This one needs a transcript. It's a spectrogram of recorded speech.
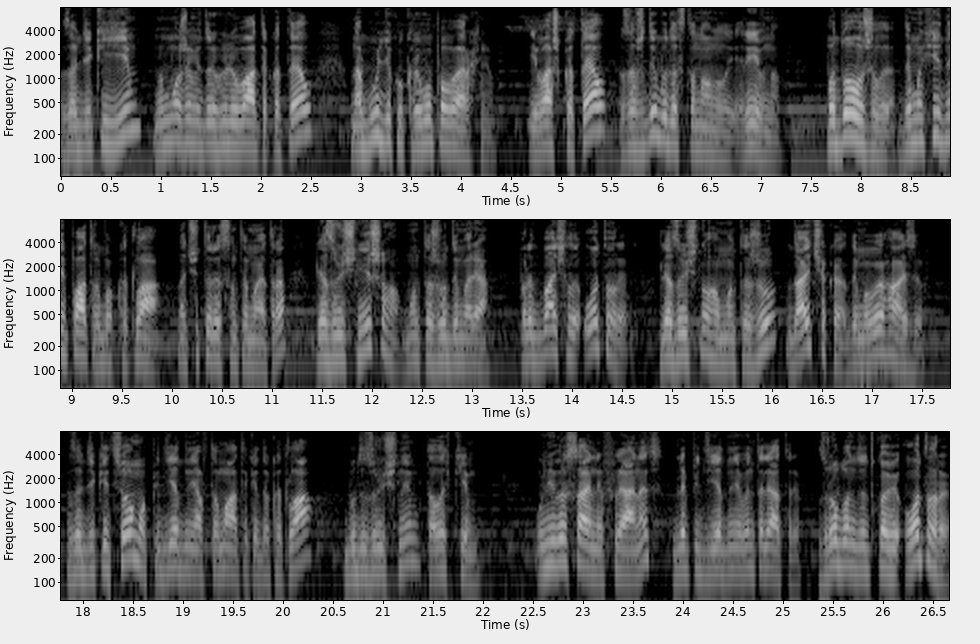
Завдяки їм ми можемо відрегулювати котел на будь-яку криву поверхню. І ваш котел завжди буде встановлений рівно. Подовжили димохідний патрубок котла на 4 см для зручнішого монтажу димаря. Передбачили отвори для зручного монтажу датчика димових газів. Завдяки цьому під'єднання автоматики до котла буде зручним та легким. Універсальний флянець для під'єднання вентиляторів. Зроблені додаткові отвори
